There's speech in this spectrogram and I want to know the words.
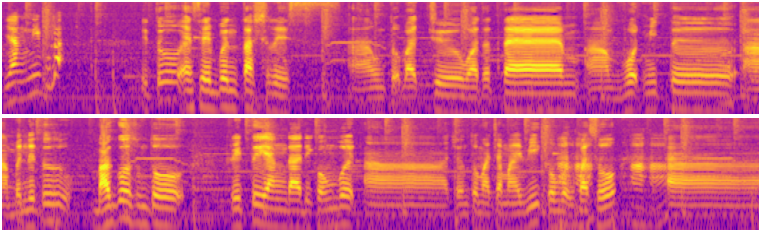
Yang ni pula. Itu N7 touch race. Ah, untuk baca water temp, ah, volt meter, ah, benda tu bagus untuk kereta yang dah di-convert ah, contoh macam IV convert Aha. paso Aha. ah,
